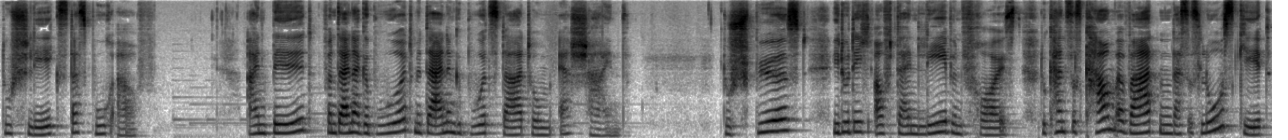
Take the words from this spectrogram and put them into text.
Du schlägst das Buch auf. Ein Bild von deiner Geburt mit deinem Geburtsdatum erscheint. Du spürst, wie du dich auf dein Leben freust. Du kannst es kaum erwarten, dass es losgeht.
